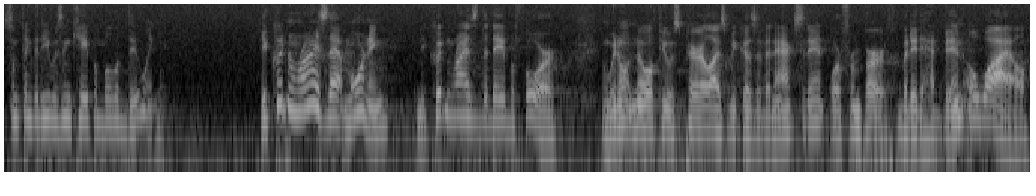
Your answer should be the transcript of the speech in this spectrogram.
something that he was incapable of doing. He couldn't rise that morning, and he couldn't rise the day before. And we don't know if he was paralyzed because of an accident or from birth, but it had been a while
